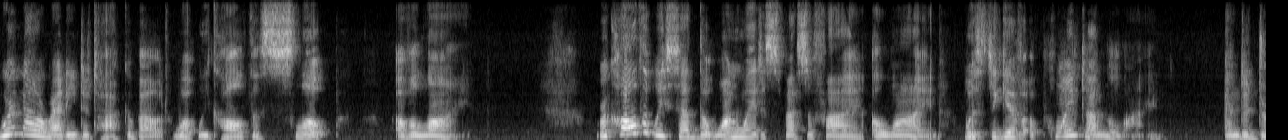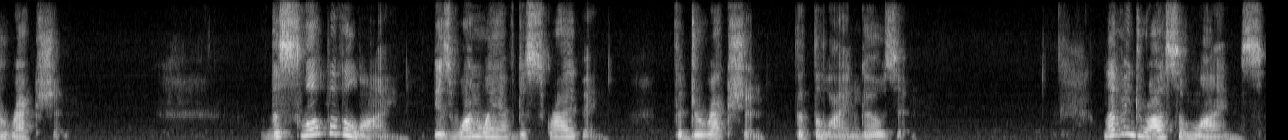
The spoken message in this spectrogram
We're now ready to talk about what we call the slope of a line. Recall that we said that one way to specify a line was to give a point on the line and a direction. The slope of a line is one way of describing the direction that the line goes in. Let me draw some lines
